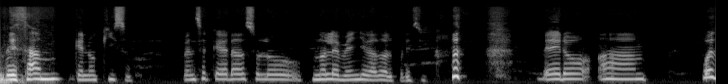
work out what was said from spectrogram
de Sam que no quiso. Pensé que era solo, no le habían llegado al precio. Pero, pues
